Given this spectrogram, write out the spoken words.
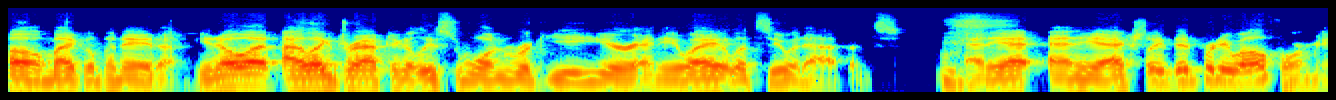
Oh, Michael Pineda. You know what? I like drafting at least one rookie a year anyway. Let's see what happens. And he and he actually did pretty well for me.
